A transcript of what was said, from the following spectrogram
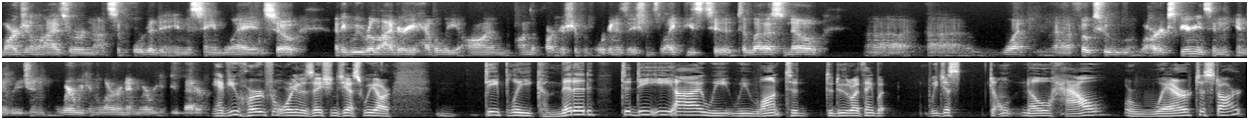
marginalized or not supported in the same way. And so I think we rely very heavily on, on the partnership of organizations like these to, to let us know uh, uh, what uh, folks who are experiencing in the region, where we can learn and where we can do better. Have you heard from organizations? Yes, we are deeply committed to DEI. We, we want to, to do the right thing, but we just don't know how or where to start?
